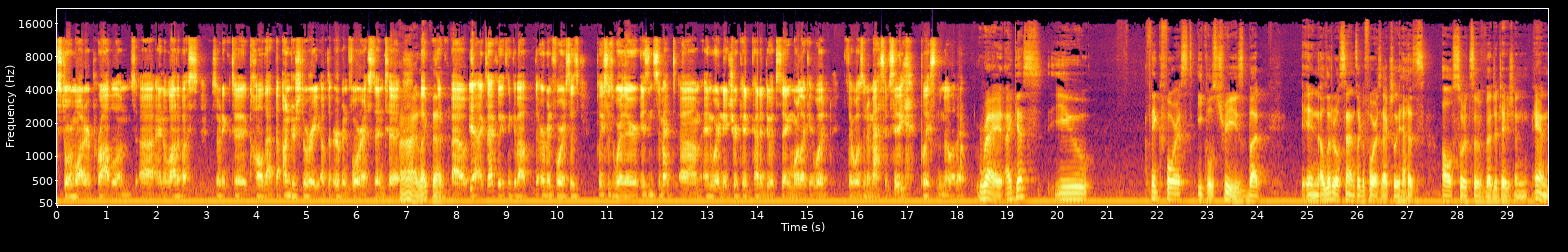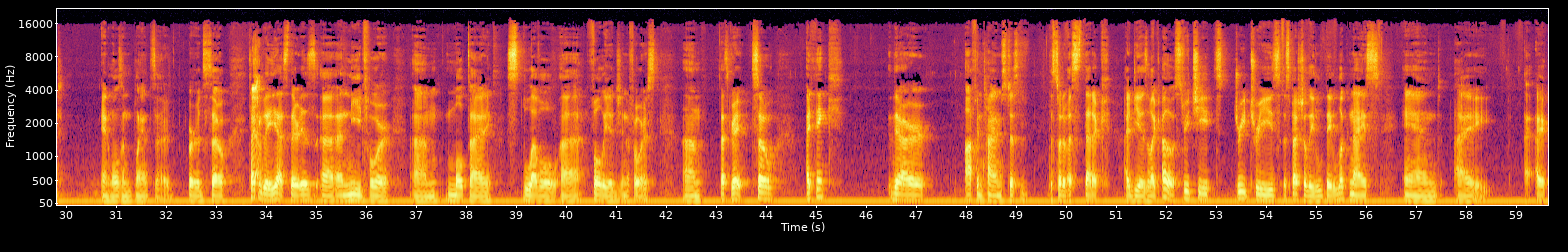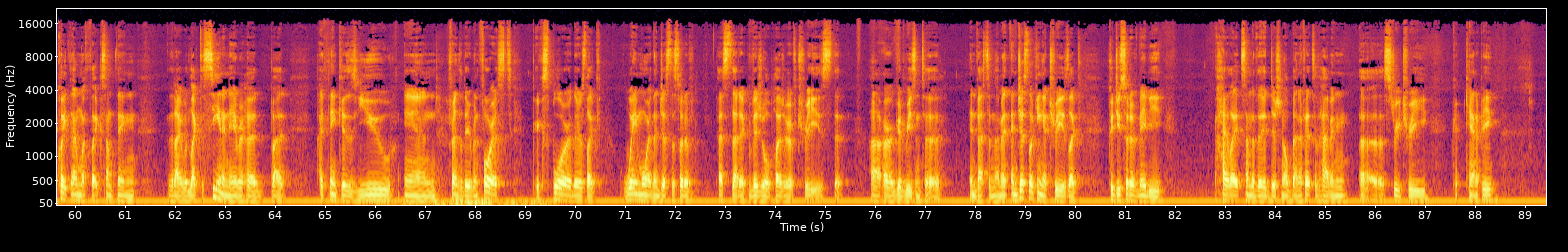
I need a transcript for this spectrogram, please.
stormwater problems, uh, and a lot of us starting to call that the understory of the urban forest, and to ah, I like that. about yeah, exactly. Think about the urban forest as places where there isn't cement, um, and where nature can kind of do its thing more like it would if there wasn't a massive city placed in the middle of it. Right. I guess you think forest equals trees, but in a literal sense, like a forest actually has all sorts of vegetation and animals and plants, uh, birds. So technically, yeah. yes, there is uh, a need for um, multi-level uh, foliage in a forest. Um, that's great. So I think there are oftentimes just the sort of aesthetic ideas of like, oh, street trees, street trees, especially, they look nice and I I equate them with like something that I would like to see in a neighborhood, but I think as you and Friends of the Urban Forest explore, there's like way more than just the sort of aesthetic visual pleasure of trees that uh, are a good reason to invest in them. And, and just looking at trees, like, could you sort of maybe highlight some of the additional benefits of having a street tree canopy?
